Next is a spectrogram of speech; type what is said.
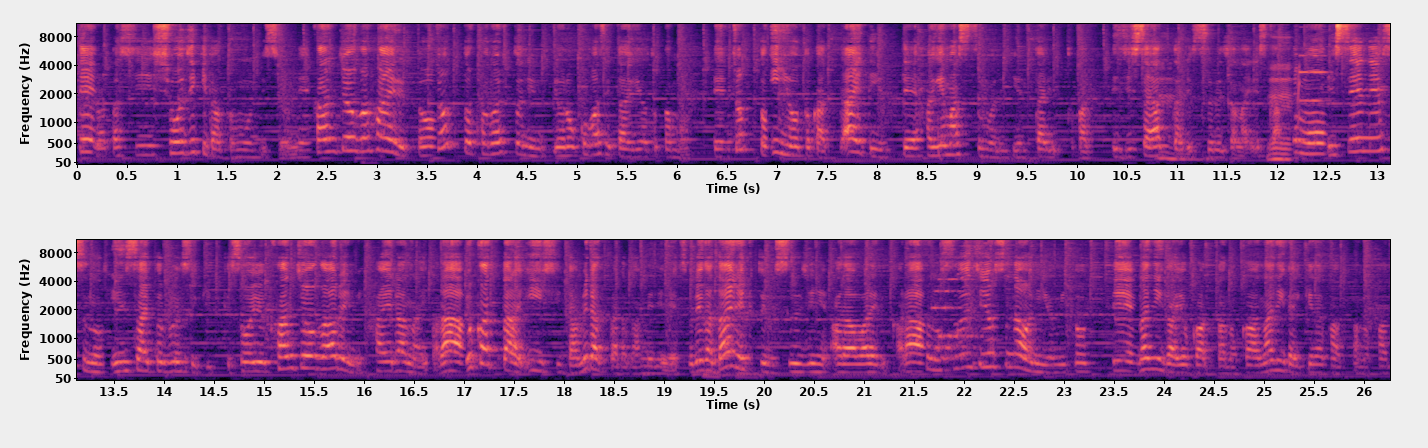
て私正直だと思うんですよね。感情が入ると、ちょっとこの人に喜ばせてあげようとかもってちょっといいよとかってあえて言って励ますつもりで言ったりとかって実際あったりするじゃないですか、うん、でも SNS のインサイト分析ってそういう感情がある意味入らないからよかったらいいしダメだったらダメでそれがダイレクトに数字に現れるからその数字を素直に読み取って何が良かったのか何がいけなかったのかっ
